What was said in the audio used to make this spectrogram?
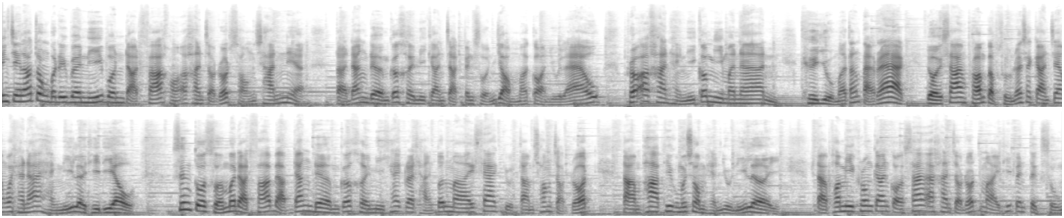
จริงๆ แล้วตรงบริเวณนี้บนดาดฟ้าของอาคารจอดรถ 2 ชั้นเนี่ย แต่ดั้งเดิมก็เคยมีการจัดเป็นสวนหย่อมมาก่อนอยู่แล้ว เพราะอาคารแห่งนี้ก็มีมานาน คืออยู่มาตั้งแต่แรก โดยสร้างพร้อมกับศูนย์ราชการแจ้งวัฒนะแห่งนี้เลยทีเดียว ซึ่งตัวสวนบนดาดฟ้าแบบดั้งเดิม ก็เคยมีแค่กระถางต้นไม้แทรกอยู่ตามช่องจอดรถ ตามภาพที่คุณผู้ชมเห็นอยู่นี้เลย แต่พอมีโครงการก่อสร้างอาคารจอดรถใหม่ที่เป็นตึกสูง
